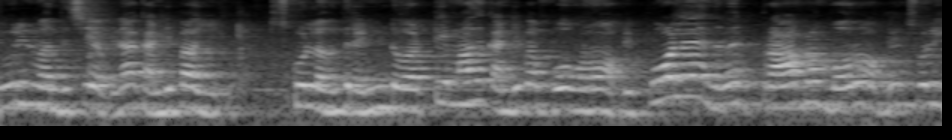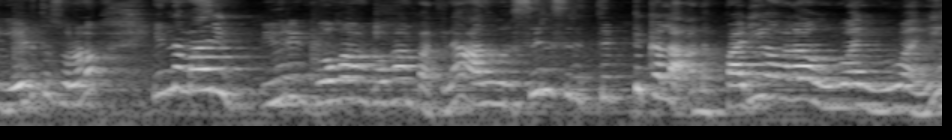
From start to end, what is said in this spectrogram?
யூரின் வந்துச்சு அப்படின்னா கண்டிப்பாக ஸ்கூலில் வந்து ரெண்டு வாட்டியமாவது கண்டிப்பாக போகணும். அப்படி போல இந்த மாதிரி ப்ராப்ளம் வரும் அப்படின்னு சொல்லி எடுத்து சொல்லணும். இந்த மாதிரி யூரின் போகாமல் போகாமல் பார்த்தீங்கன்னா அது ஒரு சிறு சிறு திட்டுக்களாக அந்த படிவங்களாக உருவாகி உருவாகி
